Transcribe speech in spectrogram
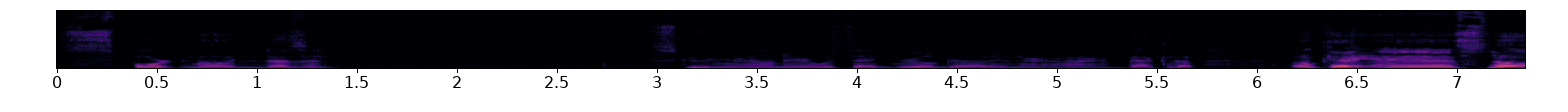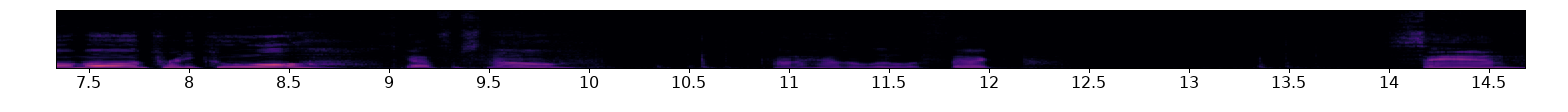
Sport mode doesn't scoot around there. What's that grill got in there? All right, back it up. Okay, and snow mode, pretty cool. It's got some snow. Kind of has a little effect. Sand.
